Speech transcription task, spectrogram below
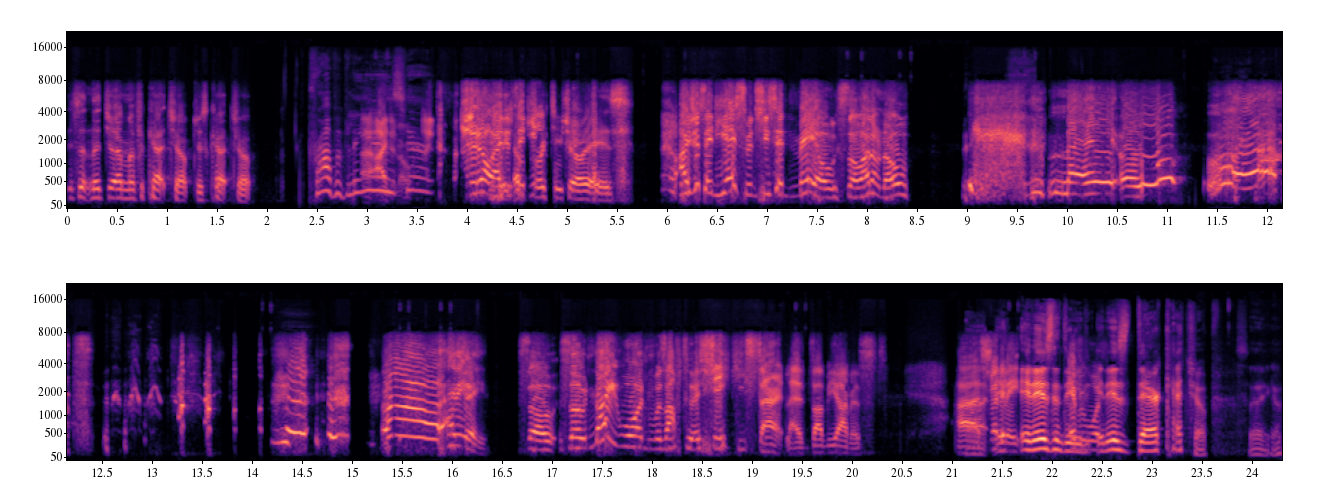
isn't the German for ketchup just ketchup? Probably Uh, I don't know. yeah. I don't know. I I just am said yes. pretty sure it is. I just said yes when she said mayo. So I don't know. Mayo. What? Ah, anyway, so so night one was off to a shaky start, lads. I'll be honest. Uh, Uh, so it- it is indeed. everyone- It is their ketchup. So there you go.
